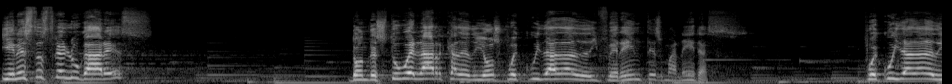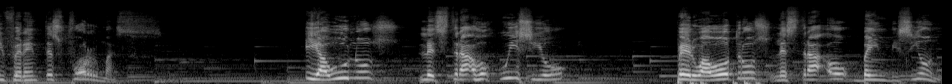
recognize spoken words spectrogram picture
Y en estos tres lugares donde estuvo el arca de Dios fue cuidada de diferentes maneras. Fue cuidada de diferentes formas. Y a unos les trajo juicio, pero a otros les trajo bendición.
